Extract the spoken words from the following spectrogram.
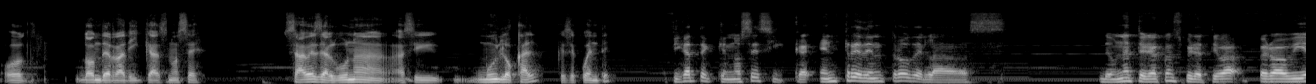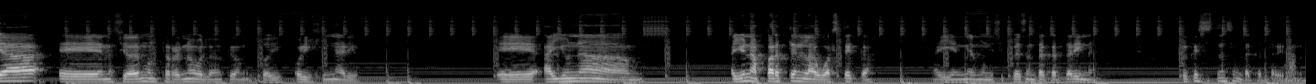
o donde radicas? No sé. ¿Sabes de alguna así muy local que se cuente? fíjate que no sé si entre dentro de las de una teoría conspirativa, pero había eh, en la ciudad de Monterrey, Nuevo León, que donde soy originario, eh, hay una hay una parte en la Huasteca, ahí en el municipio de Santa Catarina. Creo que sí está en Santa Catarina, ¿no?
